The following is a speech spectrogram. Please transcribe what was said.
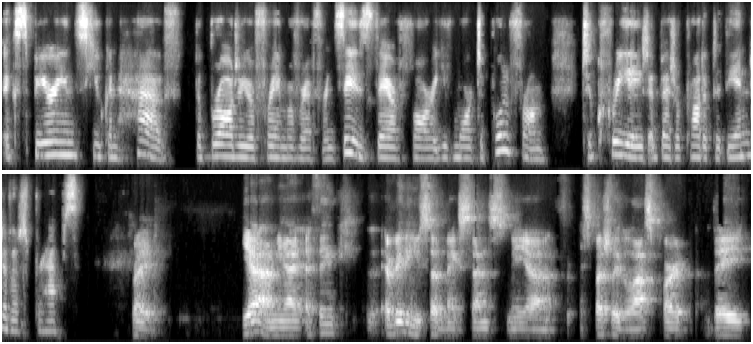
experience you can have, the broader your frame of reference is. Therefore, you've more to pull from to create a better product at the end of it, perhaps. Right. Yeah, I mean, I, I think everything you said makes sense to me, uh, especially the last part. They,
